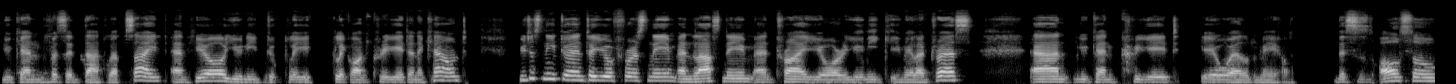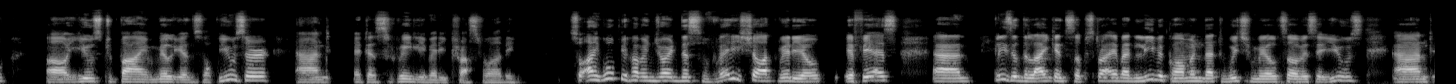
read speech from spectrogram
you can visit that website. And here you need to click click on create an account. You just need to enter your first name and last name and try your unique email address and you can create AOL mail. This is also uh, used by millions of users and it is really very trustworthy so I hope you have enjoyed this very short video. If yes, and please hit the like and subscribe and leave a comment that which mail service you use and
